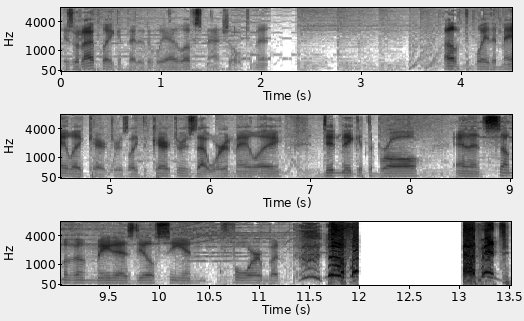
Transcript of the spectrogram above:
is what I play competitively. I love Smash Ultimate. I love to play the melee characters, like the characters that were in melee did make it to brawl, and then some of them made it as DLC in four. But no, happened.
